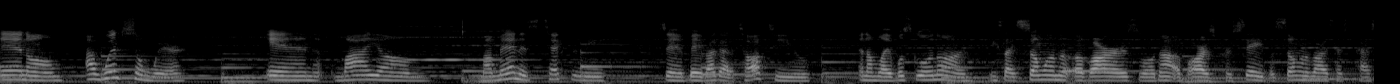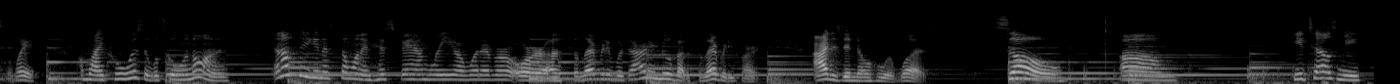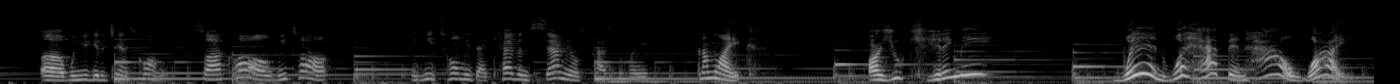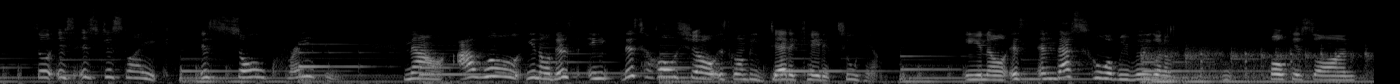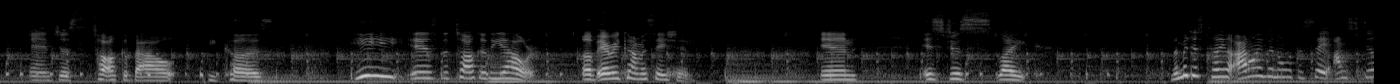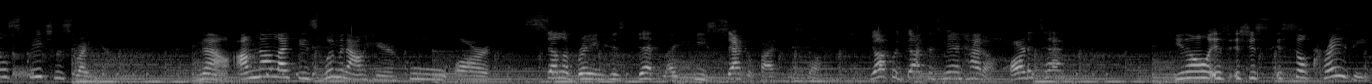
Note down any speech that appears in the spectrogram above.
And um I went somewhere and my um my man is texting me saying, Babe, I gotta talk to you. And I'm like, what's going on? He's like, someone of ours, well, not of ours per se, but someone of ours has passed away. I'm like, who is it? What's going on? And I'm thinking it's someone in his family or whatever, or a celebrity, which I already knew about the celebrity part. I just didn't know who it was. So, um, he tells me, uh, when you get a chance, call me. So I called, we talked, and he told me that Kevin Samuels passed away. And I'm like, are you kidding me? When? What happened? How? Why? So it's it's just like it's so crazy. Now I will, you know, this this whole show is gonna be dedicated to him. You know, it's and that's who we really gonna focus on and just talk about because he is the talk of the hour of every conversation. And it's just like let me just tell you, I don't even know what to say. I'm still speechless right now. Now, I'm not like these women out here who are celebrating his death like he sacrificed himself. Y'all forgot this man had a heart attack? You know, it's, it's just, it's so crazy.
